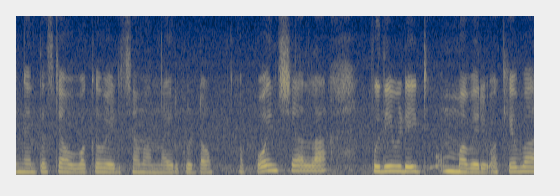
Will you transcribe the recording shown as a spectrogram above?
ഇങ്ങനത്തെ സ്റ്റൗവൊക്കെ മേടിച്ചാൽ നന്നായിരിക്കും കേട്ടോ. അപ്പോൾ ഇൻഷാല്ല പുതിയ വീഡിയോ ആയിട്ട് ഉമ്മ വരും. ഓക്കെ ബൈ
